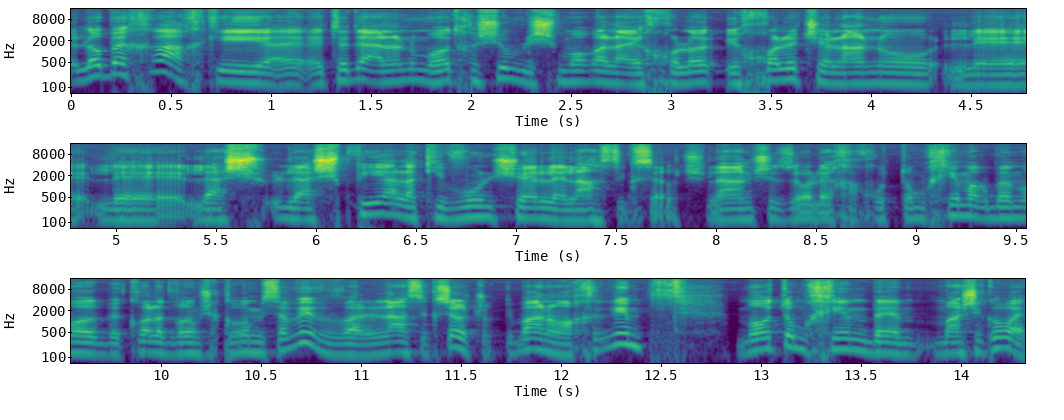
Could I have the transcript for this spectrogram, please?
לא בהכרח, כי אה, אתה יודע, היה לנו מאוד חשוב לשמור על היכולת שלנו ל- ל- להש- להשפיע על הכיוון של Elasticsearch, לאן שזה הולך. אנחנו תומכים הרבה מאוד בכל הדברים שקורים מסביב, אבל Elasticsearch, או קיבלנו, אחרים, מאוד תומכים במה שקורה.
